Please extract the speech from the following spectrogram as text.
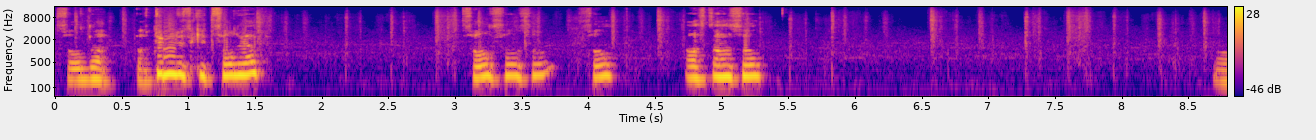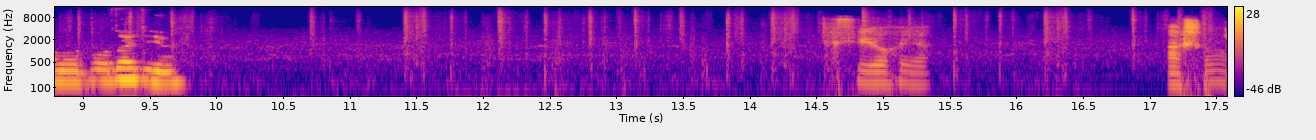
Solda. Bak dümdüz git sol yap. Sol sol sol sol. Az daha sol. Allah oradaydı ya. Şu yok ya. Ha şu mu?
